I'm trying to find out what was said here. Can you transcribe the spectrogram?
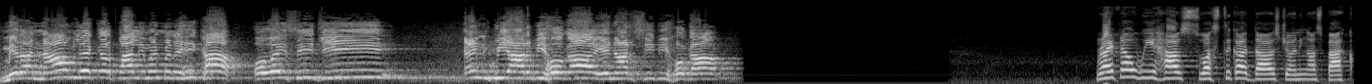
मेरा नाम लेकर पार्लियामेंट में नहीं कहा, ओवैसी जी, एनपीआर भी होगा, एनआरसी भी होगा। Right now, we have Swastika Das joining us back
